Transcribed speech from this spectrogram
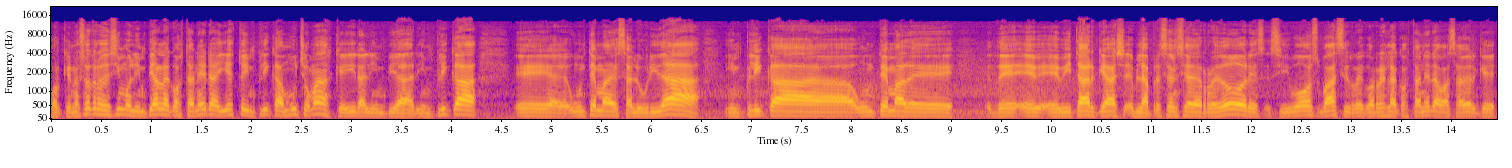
porque nosotros decimos limpiar la costanera y esto implica mucho más que ir a limpiar, implica eh, un tema de salubridad, implica un tema de, e, evitar que haya la presencia de roedores. Si vos vas y recorres la costanera vas a ver que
